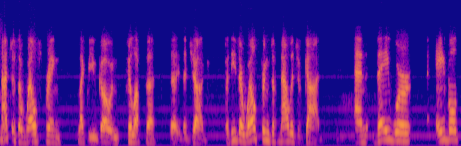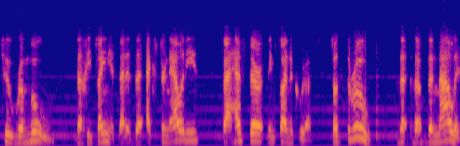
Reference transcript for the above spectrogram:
not just a wellspring like where you go and fill up the, the, the jug. But these are well springs of knowledge of God. And they were able to remove the chitzonius, that is the externalities, the hester nakuda. So through the, the, the knowledge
